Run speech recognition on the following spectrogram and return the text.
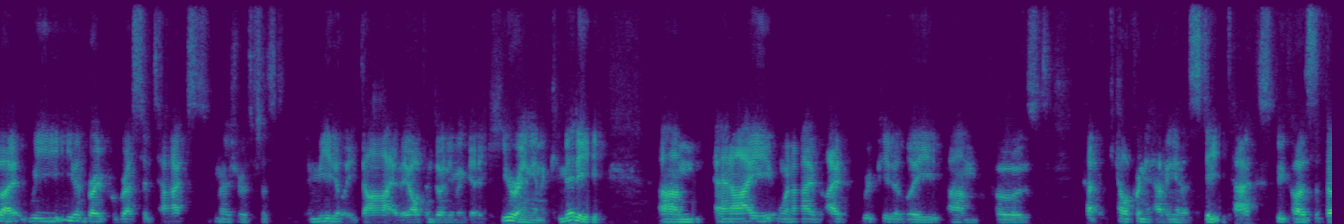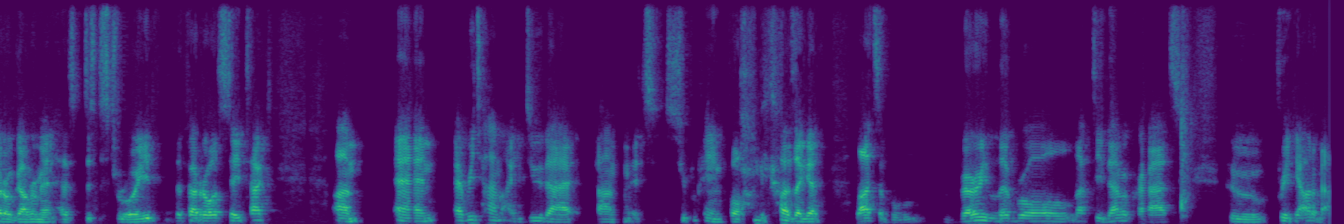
but we even very progressive tax measures just immediately die. They often don't even get a hearing in a committee. Um, and I, when I've, I've repeatedly um, proposed California having an estate tax because the federal government has destroyed the federal estate tax. Um, and every time I do that, um, it's super painful because I get lots of very liberal lefty Democrats who freak out about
